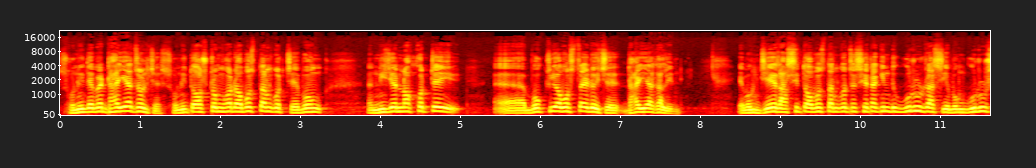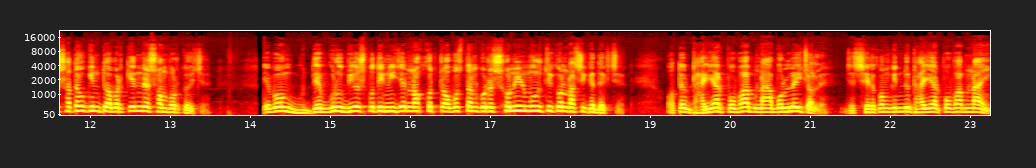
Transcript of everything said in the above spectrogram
শনিদেবের ঢাইয়া চলছে। শনি তো অষ্টম ঘরে অবস্থান করছে এবং নিজের নক্ষত্রেই বক্রি অবস্থায় রয়েছে ঢাইয়াকালীন। এবং যে রাশিতে অবস্থান করছে সেটা কিন্তু গুরুর রাশি এবং গুরুর সাথেও কিন্তু আবার কেন্দ্রের সম্পর্ক হয়েছে। এবং দেবগুরু বৃহস্পতি নিজের নক্ষত্র অবস্থান করে শনির মূল ত্রিকোণ রাশিকে দেখছে। অতএব ঢাইয়ার প্রভাব না বললেই চলে। যে সেরকম কিন্তু ঢাইয়ার প্রভাব নাই।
